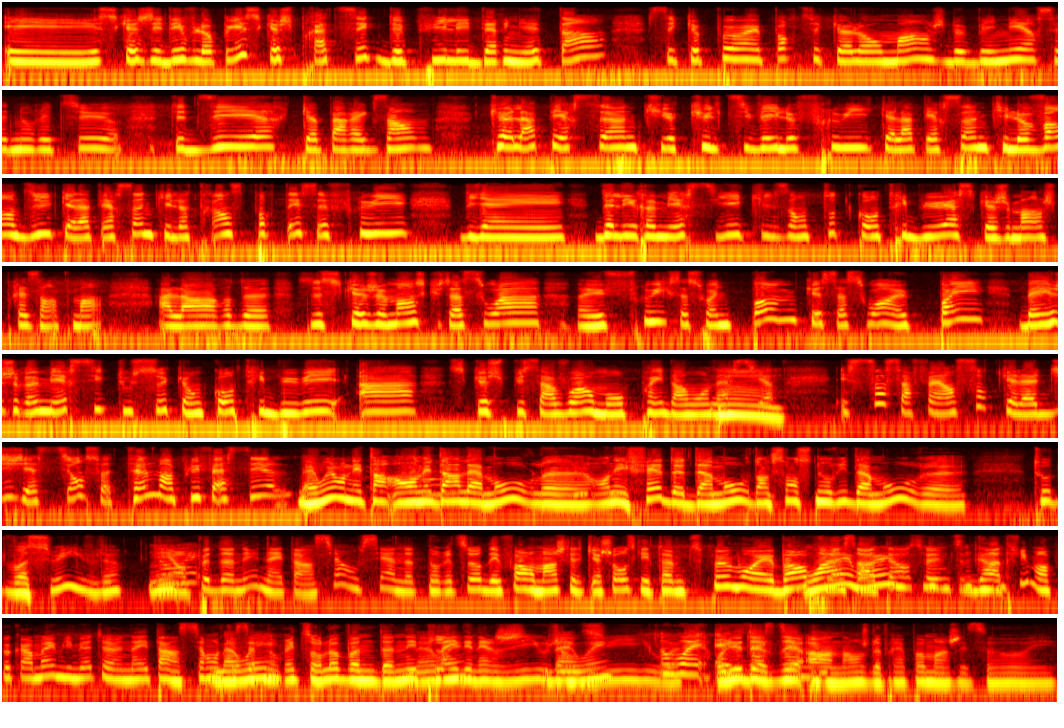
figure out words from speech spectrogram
Et ce que j'ai développé, ce que je pratique depuis les derniers temps, c'est que peu importe ce que l'on mange, de bénir cette nourriture, de dire que, par exemple, que la personne qui a cultivé le fruit, que la personne qui l'a vendu, que la personne qui l'a transporté ce fruit, bien, de les remercier qu'ils ont toutes contribué à ce que je mange présentement. Alors, de, de ce que je mange, que ce soit un fruit, que ce soit une pomme, que ce soit un pain, ben je remercie tous ceux qui ont contribué à ce que je puisse avoir mon pain dans mon Mm. assiette. Et ça, ça fait en sorte que la digestion soit tellement plus facile. Ben oui, on est, en- on est dans l'amour. On est fait d'amour. Donc, si on se nourrit d'amour, euh, tout va suivre. Là. Et Ouais. on peut donner une intention aussi à notre nourriture. Des fois, on mange quelque chose qui est un petit peu moins bon pour Ouais, la santé. ouais. On se fait une petite gâterie, mais on peut quand même lui mettre une intention Ben que cette nourriture-là va nous donner Ben plein oui. d'énergie Ben aujourd'hui. ou, euh, Ouais, au lieu de se dire, ah non, je devrais pas manger ça et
